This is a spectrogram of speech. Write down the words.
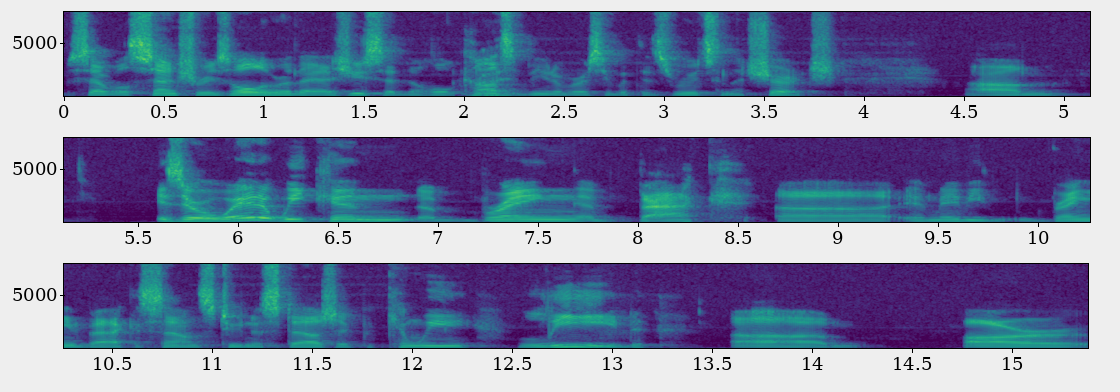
several centuries older, as you said, the whole concept right. of the university with its roots in the church. Um, is there a way that we can bring back, uh, and maybe bringing back it sounds too nostalgic, but can we lead um, our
